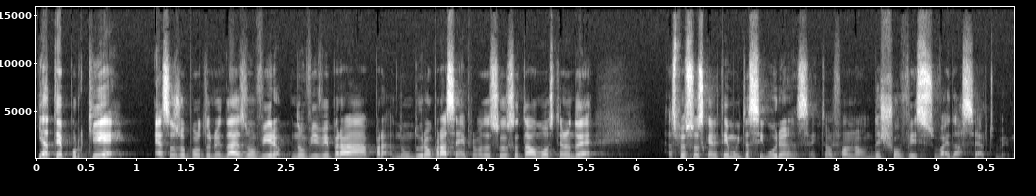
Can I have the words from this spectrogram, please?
E até porque essas oportunidades não, viram, não vivem para não duram para sempre. Uma das coisas que eu estava mostrando é as pessoas querem ter muita segurança. Então eu falo, não, deixa eu ver se isso vai dar certo mesmo.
